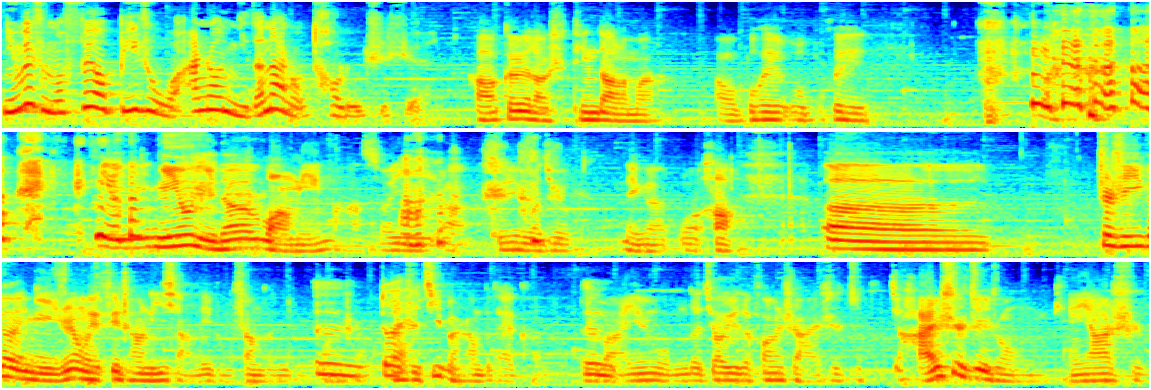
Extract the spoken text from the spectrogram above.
你为什么非要逼着我按照你的那种套路去学？好，各位老师听到了吗？啊，我不会，我不会。你你你有你的网名啊，所以啊，所以我就 那个我好，呃，这是一个你认为非常理想的一种上课的一种方式，嗯对但是基本上不太可能，对吧？因为我们的教育的方式还是这还是这种填鸭式的，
